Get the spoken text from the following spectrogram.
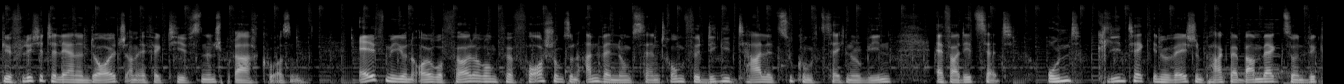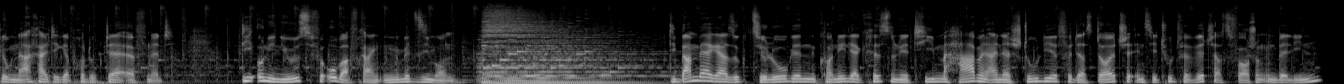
Geflüchtete lernen Deutsch am effektivsten in Sprachkursen. 11 Millionen Euro Förderung für Forschungs- und Anwendungszentrum für digitale Zukunftstechnologien FADZ und Cleantech Innovation Park bei Bamberg zur Entwicklung nachhaltiger Produkte eröffnet. Die Uni-News für Oberfranken mit Simon. Die Bamberger Soziologin Cornelia Christen und ihr Team haben in einer Studie für das Deutsche Institut für Wirtschaftsforschung in Berlin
